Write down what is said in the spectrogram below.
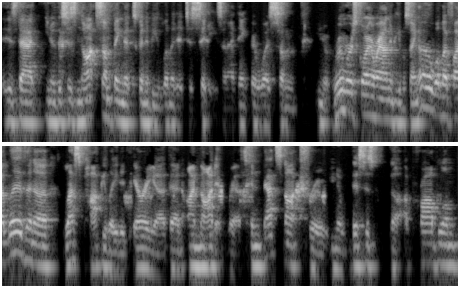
is that you know this is not something that's going to be limited to cities. And I think there was some you know rumors going around and people saying, oh well, if I live in a less populated area, then I'm not at risk. And that's not true. You know this is a problem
